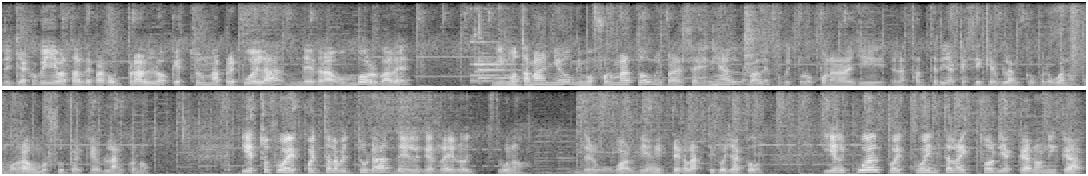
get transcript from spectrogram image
De Yako que lleva tarde para comprarlo, que esto es una precuela de Dragon Ball, ¿vale? Mismo tamaño, mismo formato, me parece genial, ¿vale? Porque tú lo pones allí en la estantería, que sí que es blanco, pero bueno, como Dragon Ball Super, que es blanco, ¿no? Y esto pues cuenta la aventura del guerrero, bueno, del guardián intergaláctico Yako, y el cual pues cuenta la historia canónica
